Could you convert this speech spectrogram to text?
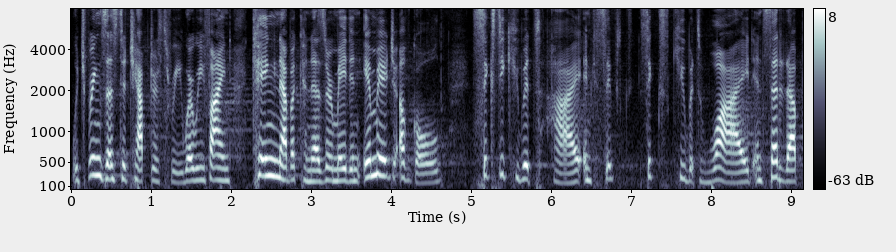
Which brings us to chapter 3, where we find King Nebuchadnezzar made an image of gold, 60 cubits high and six, six, cubits wide, and set it up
